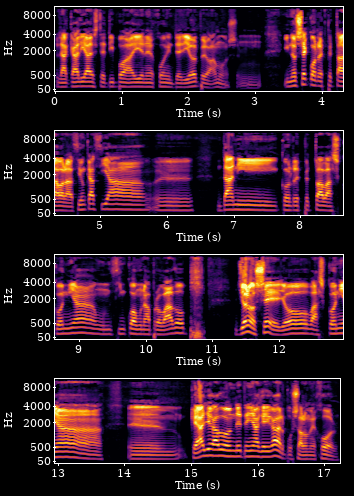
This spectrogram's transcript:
la calia de este tipo ahí en el juego interior, pero vamos. mm, Y no sé, con respecto a la valoración que hacía eh, Dani con respecto a Basconia, un 5 a un aprobado, pff, yo no sé, yo Basconia eh, que ha llegado donde tenía que llegar, pues a lo mejor.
